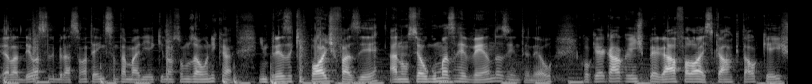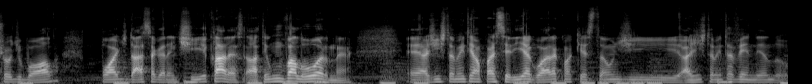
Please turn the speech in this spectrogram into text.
ela deu essa liberação até em Santa Maria, que nós somos a única empresa que pode fazer, a não ser algumas revendas, entendeu? Qualquer carro que a gente pegar, falar, ó, esse carro aqui tá ok, show de bola, pode dar essa garantia. Claro, ela tem um valor, né? É, a gente também tem uma parceria agora com a questão de. A gente também está vendendo.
